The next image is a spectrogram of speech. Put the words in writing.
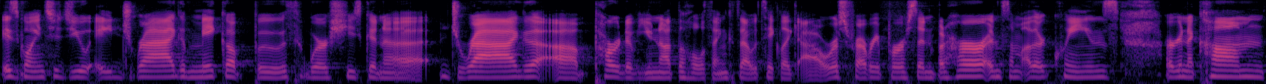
is going to do a drag makeup booth where she's gonna drag uh, part of you, not the whole thing, because that would take like hours for every person. But her and some other queens are gonna come.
